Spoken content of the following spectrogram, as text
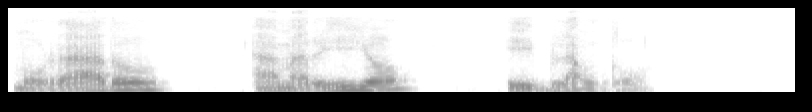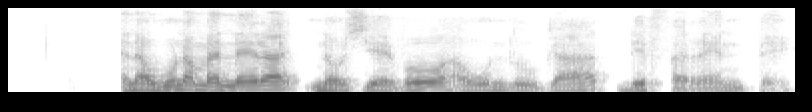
morado, amarillo y blanco. En alguna manera nos llevó a un lugar diferente,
